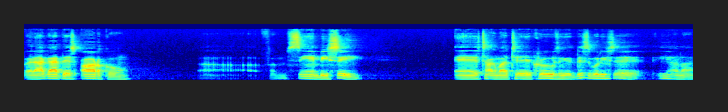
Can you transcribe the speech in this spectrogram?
But I got this article uh, from CNBC, and it's talking about Terry Crews, and this is what he said. He had uh,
